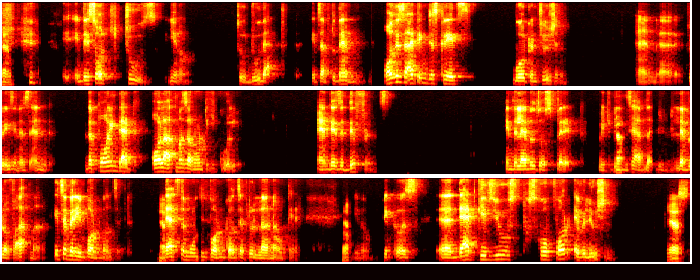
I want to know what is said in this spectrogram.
Yeah. if they so choose, you know, to do that, it's up to them. All this, I think, just creates more confusion and uh, craziness. And the point that all atmas are not equal, and there's a difference in the levels of spirit. which beings yeah. have like level of Atma. It's a very important concept. Yeah. That's the most important concept to learn out here. Yeah. You know, because uh, that gives you scope for evolution. Yes.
